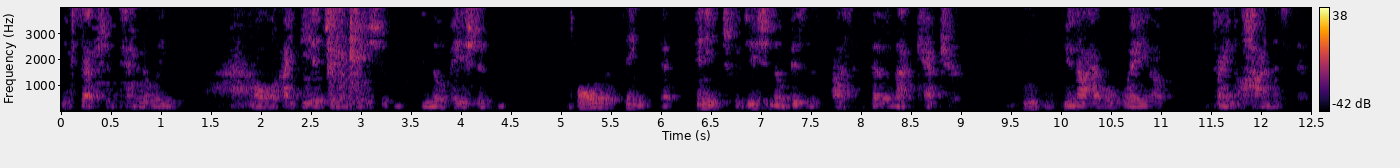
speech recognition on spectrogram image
exception handling or idea generation, innovation, all the things that any traditional business process does not capture. Mhm. You now have a way of trying to harness that,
